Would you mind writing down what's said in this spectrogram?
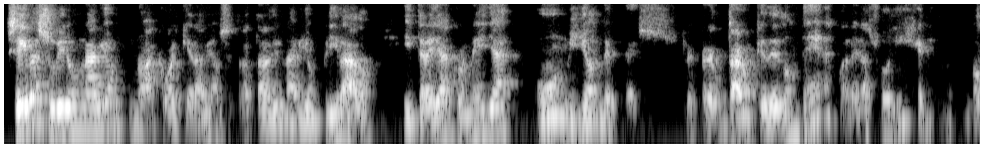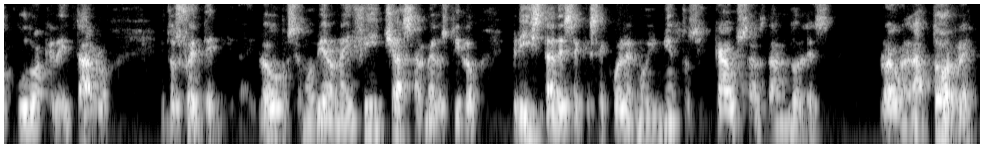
Se iba a subir a un avión, no a cualquier avión, se trataba de un avión privado y traía con ella un millón de pesos. Le preguntaron que de dónde era, cuál era su origen, no pudo acreditarlo, entonces fue detenida. Y luego pues se movieron ahí fichas, al mero estilo priista de ese que se cuela en movimientos y causas, dándoles luego en la torre,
